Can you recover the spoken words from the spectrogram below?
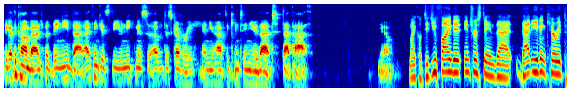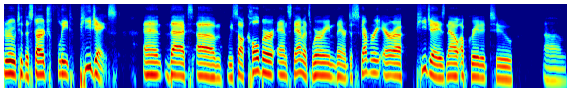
They got the com badge, but they need that. I think it's the uniqueness of Discovery, and you have to continue that that path. You know, Michael, did you find it interesting that that even carried through to the Starfleet PJs? and that um, we saw Culber and Stamets wearing their Discovery era PJs now upgraded to. Um,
